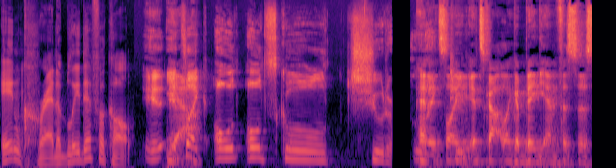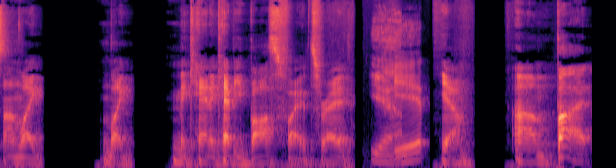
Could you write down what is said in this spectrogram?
incredibly difficult. it, Yeah. it's like old old school shooter and it's like it's got like a big emphasis on like like mechanic heavy boss fights, right? yeah Yep. Yeah. Um, but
